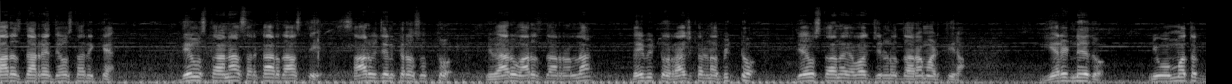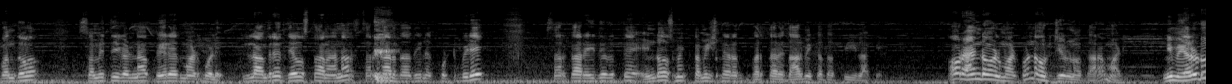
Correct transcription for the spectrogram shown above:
ವಾರಸ್ದಾರರೇ ದೇವಸ್ಥಾನಕ್ಕೆ. ದೇವಸ್ಥಾನ ಸರ್ಕಾರದ ಆಸ್ತಿ, ಸಾರ್ವಜನಿಕರ ಸೊತ್ತು. ನೀವ್ಯಾರು ವಾರಸ್ದಾರರಲ್ಲ, ದಯವಿಟ್ಟು ರಾಜಕಾರಣ ಬಿಟ್ಟು ದೇವಸ್ಥಾನ ಯಾವಾಗ ಜೀರ್ಣೋದ್ಧಾರ ಮಾಡ್ತೀರಾ? ಎರಡನೇದು, ನೀವು ಒಮ್ಮತಕ್ಕೆ ಬಂದು ಸಮಿತಿಗಳನ್ನ ಬೇರೆದು ಮಾಡ್ಕೊಳ್ಳಿ. ಇಲ್ಲಾಂದರೆ ದೇವಸ್ಥಾನನ ಸರ್ಕಾರದ ಅಧೀನ ಕೊಟ್ಬಿಡಿ. ಸರ್ಕಾರ ಇದಿರುತ್ತೆ ಎಂಡೋಸ್ಮೆಂಟ್ ಕಮಿಷನರ್ ಅಂತ ಬರ್ತಾರೆ ಧಾರ್ಮಿಕ ದತ್ತಿ ಇಲಾಖೆ. ಅವ್ರು ಹ್ಯಾಂಡ್ ಓವರ್ ಮಾಡ್ಕೊಂಡು ಅವ್ರು ಜೀರ್ಣೋದ್ಧಾರ ಮಾಡಿ. ನಿಮ್ಮ ಎರಡೂ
